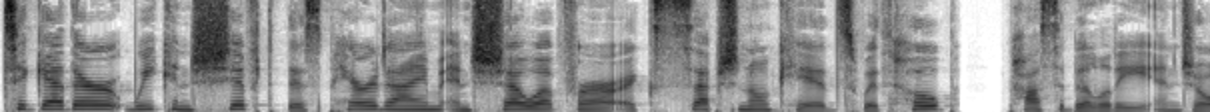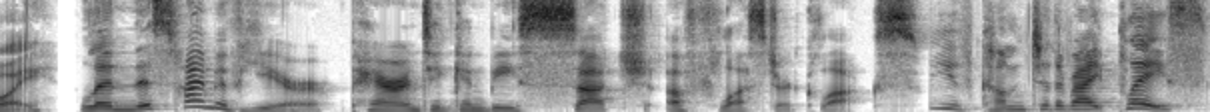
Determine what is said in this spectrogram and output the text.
Together, we can shift this paradigm and show up for our exceptional kids with hope, possibility, and joy. Lynn, this time of year, parenting can be such a flusterclux. You've come to the right place.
